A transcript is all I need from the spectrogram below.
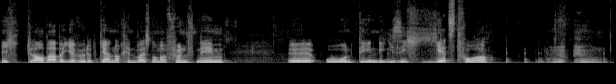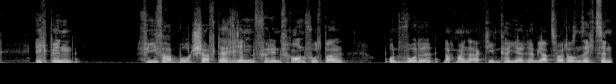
Ich glaube aber, ihr würdet gern noch Hinweis Nummer 5 nehmen. Äh, und den lese ich jetzt vor. Ich bin FIFA-Botschafterin für den Frauenfußball und wurde nach meiner aktiven Karriere im Jahr 2016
